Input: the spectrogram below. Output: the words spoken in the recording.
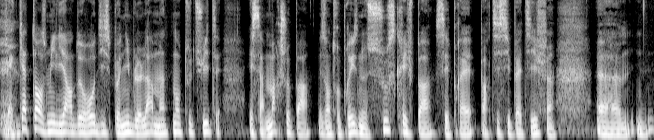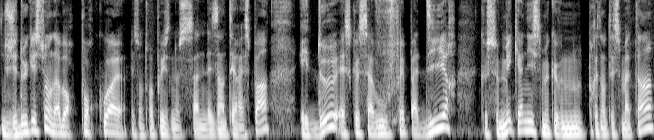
Il y a 14 milliards d'euros disponibles là maintenant tout de suite, et ça marche pas. Les entreprises ne souscrivent pas ces prêts participatifs. Euh, j'ai deux questions. D'abord, pourquoi les entreprises ne, ça ne les intéresse pas? Et deux, est-ce que ça vous fait pas dire que ce mécanisme que vous nous présentez ce matin,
